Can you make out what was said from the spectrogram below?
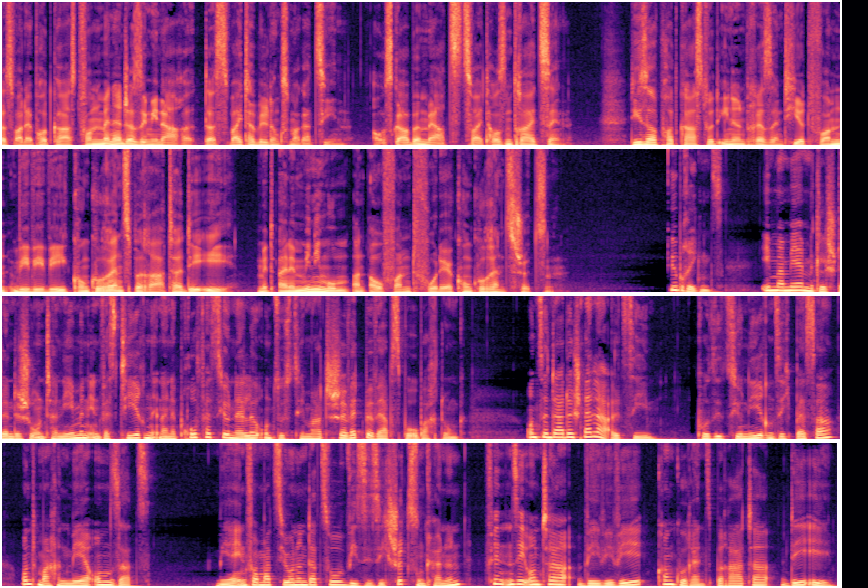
Das war der Podcast von Managerseminare, das Weiterbildungsmagazin, Ausgabe März 2013. Dieser Podcast wird Ihnen präsentiert von www.konkurrenzberater.de mit einem Minimum an Aufwand vor der Konkurrenz schützen. Übrigens, Immer mehr mittelständische Unternehmen investieren in eine professionelle und systematische Wettbewerbsbeobachtung und sind dadurch schneller als Sie, positionieren sich besser und machen mehr Umsatz. Mehr Informationen dazu, wie Sie sich schützen können, finden Sie unter www.konkurrenzberater.de.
